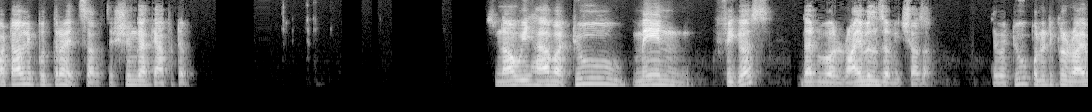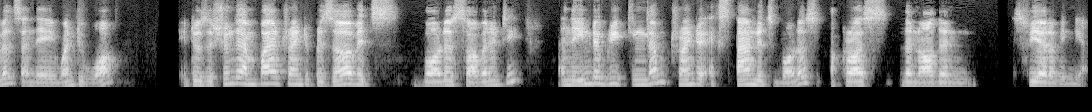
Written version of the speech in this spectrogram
Pataliputra itself, the Shunga capital. So now we have our two main figures that were rivals of each other. There were two political rivals and they went to war. It was the Shunga Empire trying to preserve its border sovereignty and the Indo-Greek kingdom trying to expand its borders across the northern sphere of India.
